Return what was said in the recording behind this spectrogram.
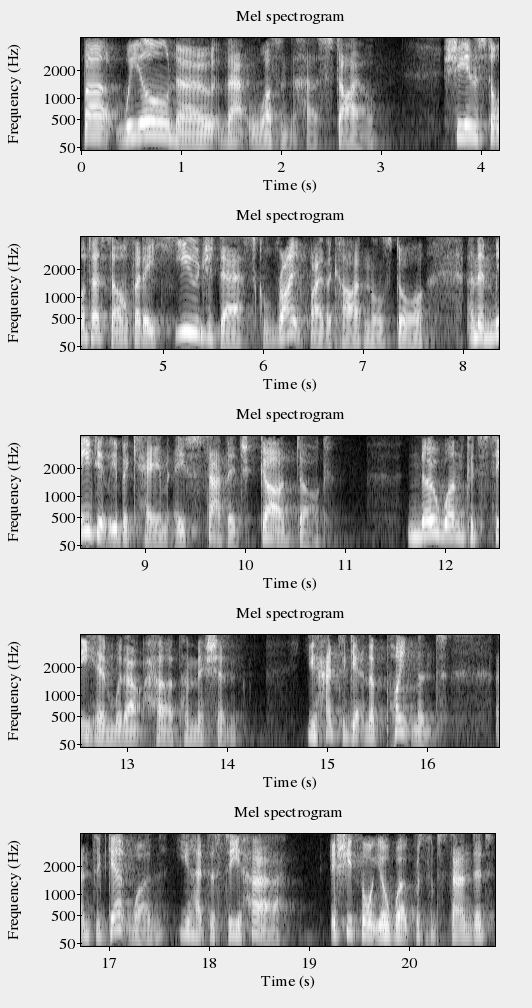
But we all know that wasn't her style. She installed herself at a huge desk right by the Cardinal's door and immediately became a savage guard dog. No one could see him without her permission. You had to get an appointment, and to get one, you had to see her. If she thought your work was substandard,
